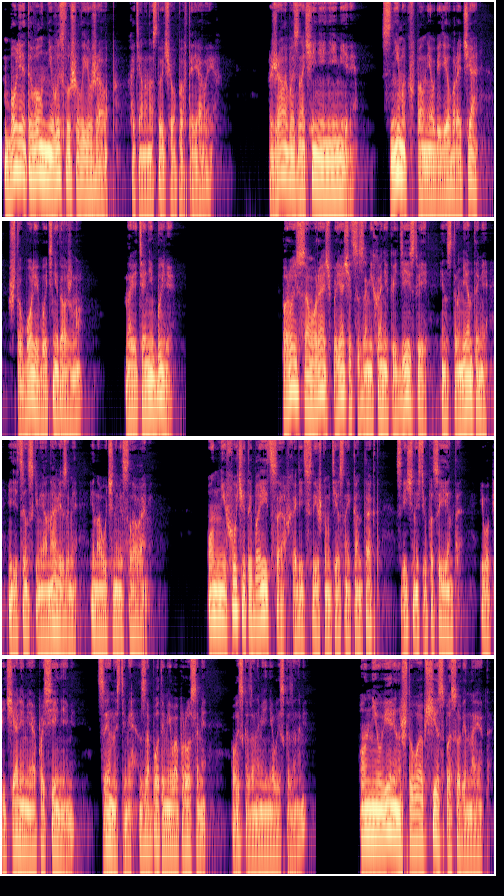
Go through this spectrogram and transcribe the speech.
Более того, он не выслушал ее жалоб, хотя она настойчиво повторяла их. Жалобы значения не имели. Снимок вполне убедил врача, что боли быть не должно. Но ведь они были. Порой сам врач прячется за механикой действий, инструментами, медицинскими анализами и научными словами. Он не хочет и боится входить в слишком тесный контакт с личностью пациента, его печалями и опасениями, ценностями, заботами и вопросами, высказанными и невысказанными. Он не уверен, что вообще способен на это.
